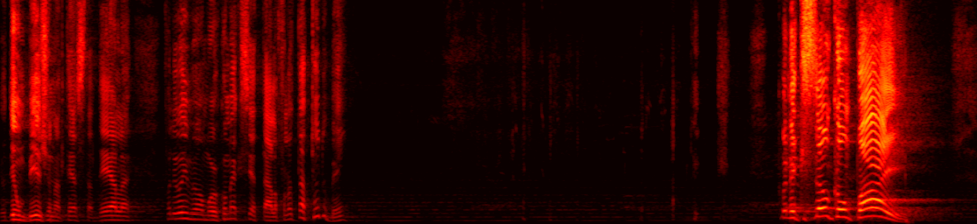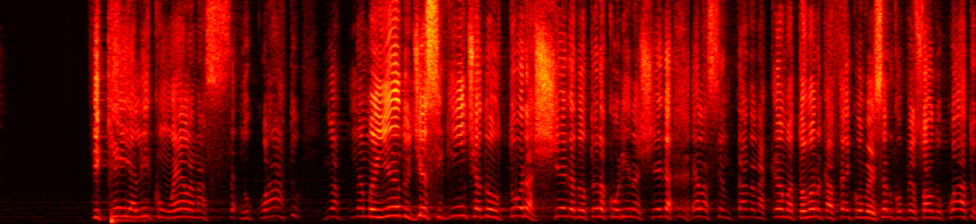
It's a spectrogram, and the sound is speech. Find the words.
Eu dei um beijo na testa dela. Falei, oi meu amor, como é que você está? Ela falou, está tudo bem. conexão com o Pai. Fiquei ali com ela no quarto. Na, na, manhã do dia seguinte, a doutora chega, a doutora Corina chega, ela sentada na cama, tomando café e conversando com o pessoal do quarto.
